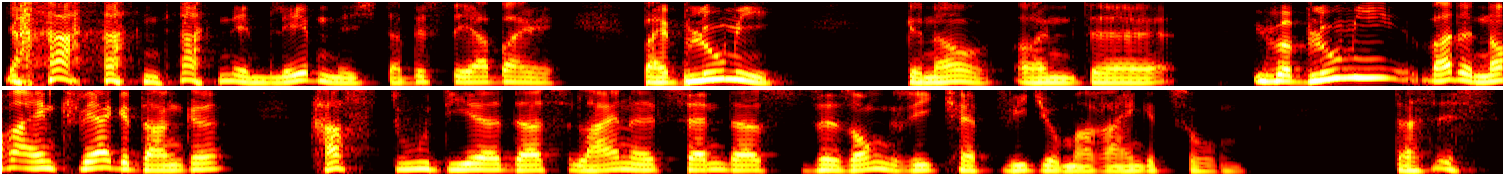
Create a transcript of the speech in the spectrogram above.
Ja, nein, im Leben nicht. Da bist du ja bei, bei Blumi. Genau. Und äh, über Blumi, warte, noch ein Quergedanke. Hast du dir das Lionel Sanders Saison-Recap-Video mal reingezogen? Das ist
